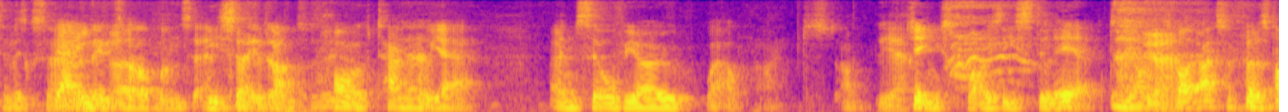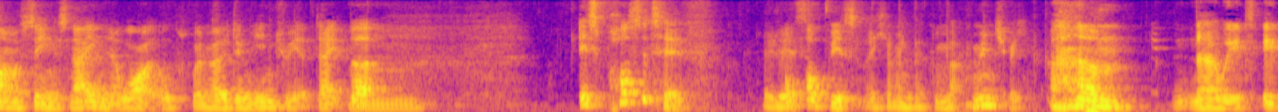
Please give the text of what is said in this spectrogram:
to the So, day. twelve months. he suffered stayed that on, horror tackle, yeah. And Silvio, well, I I'm Yeah. genuinely surprised he's still here. To be honest, Yeah. like, that's the first time I've seen his name in a while when they were doing the injury update. But Mm. it's positive, It is. obviously. I mean, they're coming back from injury. Um, No, it's it,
